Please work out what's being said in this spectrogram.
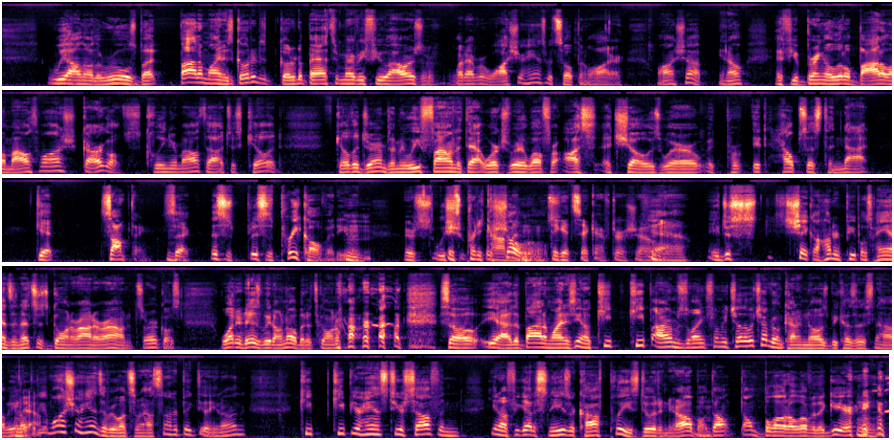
We all know the rules, but bottom line is go to the, go to the bathroom every few hours or whatever. Wash your hands with soap and water. Wash up. You know, if you bring a little bottle of mouthwash, gargle. Just clean your mouth out. Just kill it kill the germs. I mean, we found that that works really well for us at shows where it it helps us to not get something sick. This is this is pre-COVID even. Mm. There's we It's sh- pretty there's common to get sick after a show. yeah. Yeah. you just shake hundred people's hands and that's just going around and around in circles. What it is, we don't know, but it's going around and around. So yeah, the bottom line is you know keep keep arms length from each other, which everyone kind of knows because of this now. But, you know, Yeah. but wash your hands every once in a while. It's not a big deal, you know. And keep keep your hands to yourself, and you know if you got to sneeze or cough, please do it in your elbow. Mhm. Don't don't blow it all over the gear. You know?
